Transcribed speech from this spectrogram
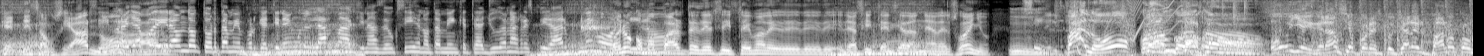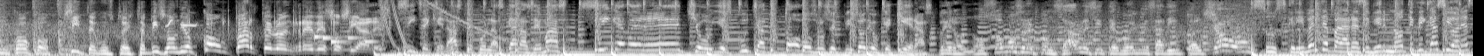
que desahuciar, Sí, ¿no? pero ella puede ir a un doctor también porque tienen las máquinas de oxígeno también que te ayudan a respirar mejor. Bueno, como no- parte del sistema de, de- de- de asistencia de apnea del sueño. Sí. El palo Con con Coco. coco. Oye, gracias por escuchar El Palo con Coco. Si te gustó este episodio, compártelo en redes sociales. Si te quedaste con las ganas de más, sigue derecho y escucha todos los episodios que quieras. Pero no somos responsables si te vuelves adicto al show. Suscríbete para recibir notificaciones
